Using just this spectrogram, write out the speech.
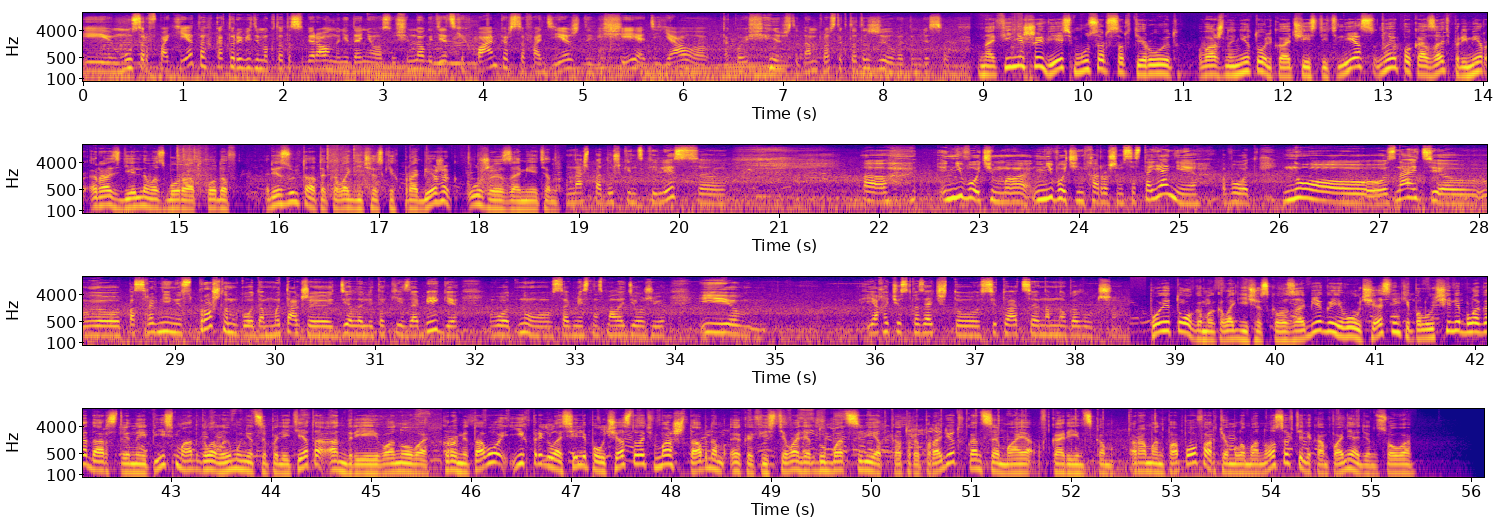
и мусор в пакетах, который, видимо, кто-то собирал, но не донес. Очень много детских памперсов, одежды, вещей, одеяла. Такое ощущение, что там просто кто-то жил в этом лесу. На финише весь мусор сортируют. Важно не только очистить лес, но и показать пример раздельного сбора отходов. Результат экологических пробежек уже заметен. Наш Подушкинский лес э, не в очень, э, не в очень хорошем состоянии, вот. но, знаете, э, по сравнению с прошлым годом мы также делали такие забеги, вот, ну, совместно с молодежью, и я хочу сказать, что ситуация намного лучше. По итогам экологического забега его участники получили благодарственные письма от главы муниципалитета Андрея Иванова. Кроме того, их пригласили поучаствовать в масштабном экофестивале «Дубоцвет», который пройдет в конце мая в Каринском. Роман Попов, Артем Ломоносов, телекомпания «Одинцова».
